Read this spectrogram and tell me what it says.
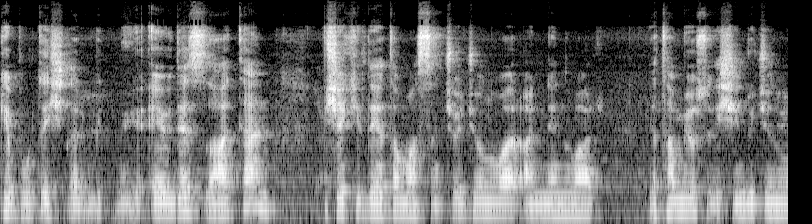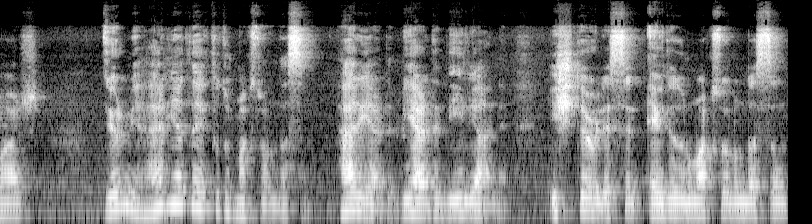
Ki burada işlerim bitmiyor. Evde zaten bir şekilde yatamazsın. Çocuğun var, annen var. Yatamıyorsun, işin gücün var. Diyorum ya her yerde ayakta durmak zorundasın. Her yerde. Bir yerde değil yani. İşte öylesin. Evde durmak zorundasın.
